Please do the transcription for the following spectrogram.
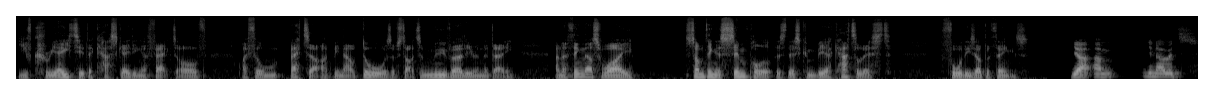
you've created a cascading effect of I feel better, I've been outdoors, I've started to move earlier in the day. And I think that's why something as simple as this can be a catalyst for these other things. Yeah, um, you know, it's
